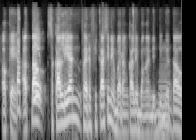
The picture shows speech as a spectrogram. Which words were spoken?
Oke, Tapi- atau sekalian verifikasi nih barangkali Bang Adit juga Hmm. tahu.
